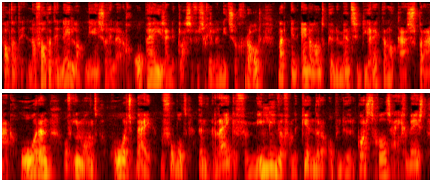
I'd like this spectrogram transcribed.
Valt dat, nou valt dat in Nederland niet eens zo heel erg op. Hè? Hier zijn de klassenverschillen niet zo groot. Maar in Engeland kunnen mensen direct aan elkaar spraak horen. Of iemand hoort bij bijvoorbeeld een rijke familie waarvan de kinderen op een dure kostschool zijn geweest.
